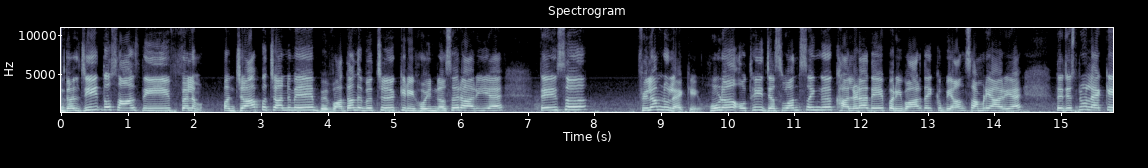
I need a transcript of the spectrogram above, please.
ਦਲਜੀਤ ਦੋਸਾਂਝ ਦੀ ਫਿਲਮ ਪੰਜਾਬ 95 ਵਿਵਾਦਾਂ ਦੇ ਵਿੱਚ ਘਿਰੀ ਹੋਈ ਨਜ਼ਰ ਆ ਰਹੀ ਹੈ ਤੇ ਇਸ ਫਿਲਮ ਨੂੰ ਲੈ ਕੇ ਹੁਣ ਉੱਥੇ ਹੀ ਜਸਵੰਤ ਸਿੰਘ ਖਾਲੜਾ ਦੇ ਪਰਿਵਾਰ ਦਾ ਇੱਕ ਬਿਆਨ ਸਾਹਮਣੇ ਆ ਰਿਹਾ ਹੈ ਤੇ ਜਿਸ ਨੂੰ ਲੈ ਕੇ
